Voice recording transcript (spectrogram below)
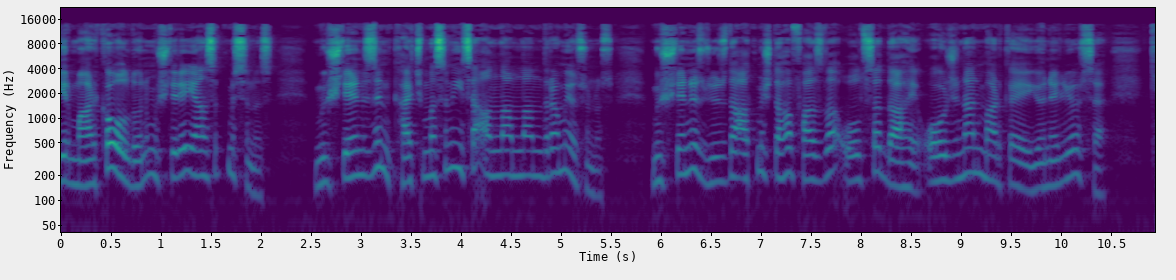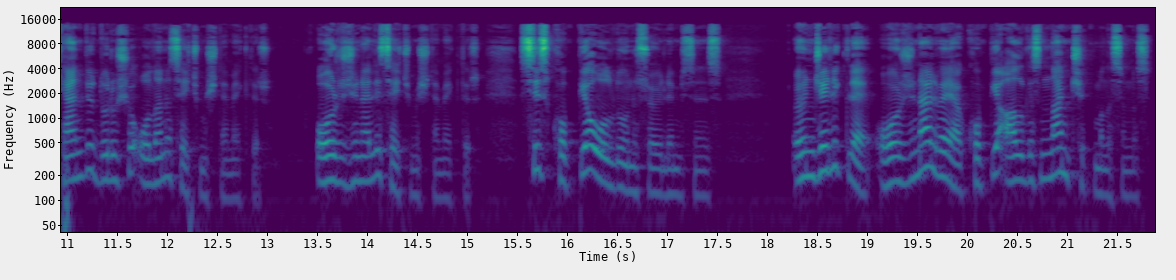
bir marka olduğunu müşteriye yansıtmışsınız. Müşterinizin kaçmasını ise anlamlandıramıyorsunuz. Müşteriniz %60 daha fazla olsa dahi orijinal markaya yöneliyorsa kendi duruşu olanı seçmiş demektir. Orijinali seçmiş demektir. Siz kopya olduğunu söylemişsiniz. Öncelikle orijinal veya kopya algısından çıkmalısınız.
